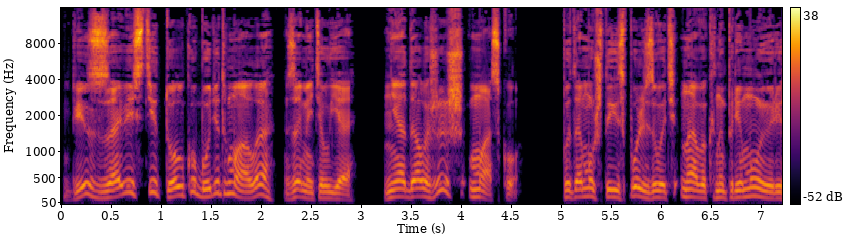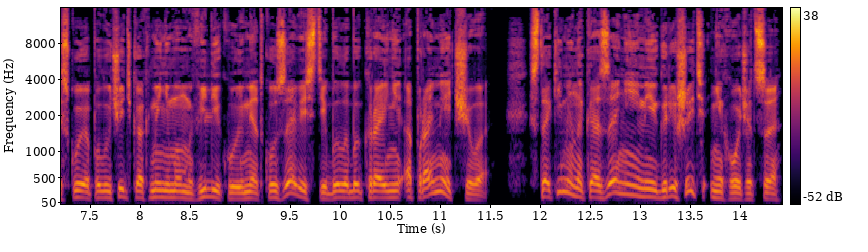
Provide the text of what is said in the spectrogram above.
«Без зависти толку будет мало», — заметил я. «Не одолжишь маску?» Потому что использовать навык напрямую, рискуя получить как минимум великую метку зависти, было бы крайне опрометчиво. С такими наказаниями и грешить не хочется.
